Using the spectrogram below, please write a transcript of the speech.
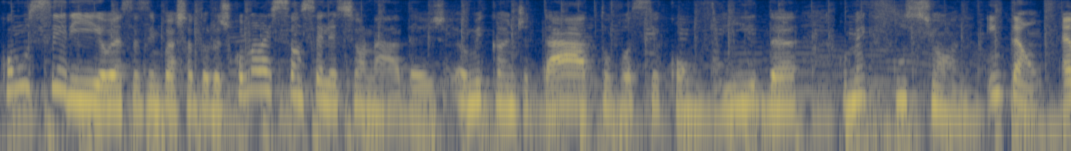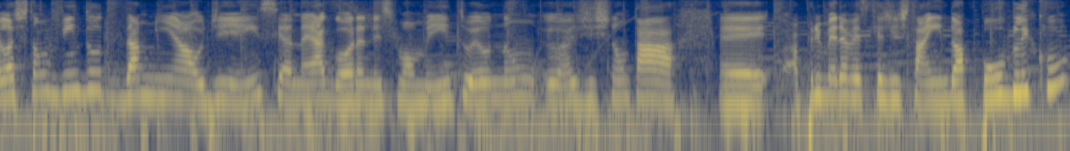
como seriam essas embaixadoras? Como elas são selecionadas? Eu me candidato, você convida? Como é que funciona? Então, elas estão vindo da minha audiência, né? Agora nesse momento, eu não, eu, a gente não está é, a primeira vez que a gente está indo a público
